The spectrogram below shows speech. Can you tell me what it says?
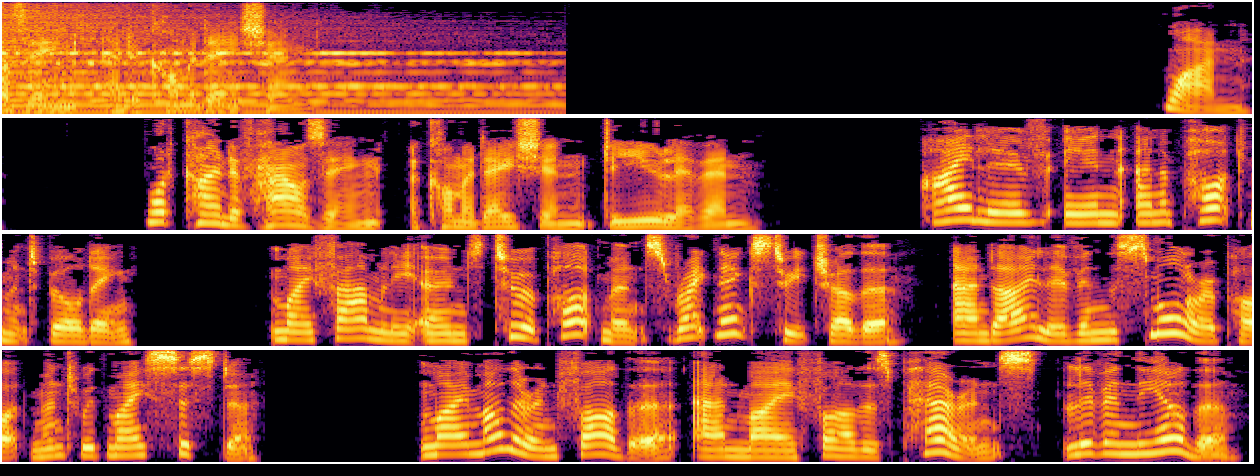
Housing and accommodation. 1. What kind of housing accommodation do you live in? I live in an apartment building. My family owns two apartments right next to each other, and I live in the smaller apartment with my sister. My mother and father and my father's parents live in the other.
